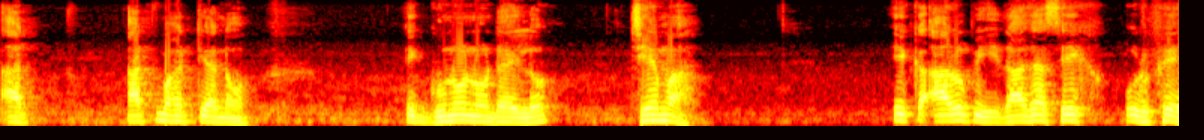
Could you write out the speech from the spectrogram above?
આત, આત્મહત્યાનો એક ગુનો નોંધાયેલો, જેમાં એક આરોપી રાજા શેખ ઉર્ફે,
